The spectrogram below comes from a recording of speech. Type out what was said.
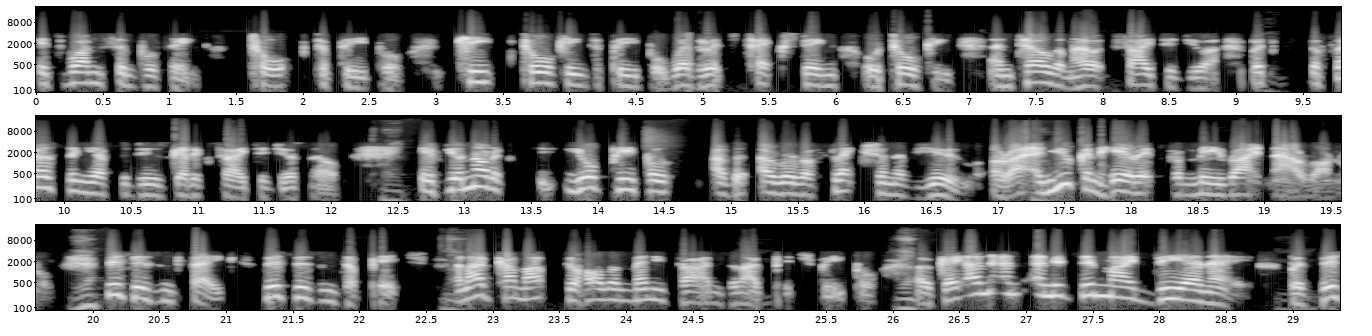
it's one simple thing talk to people, keep talking to people, whether it's texting or talking, and tell them how excited you are. But the first thing you have to do is get excited yourself. If you're not, your people are, a reflection of you, all right? And you can hear it from me right now, Ronald. Yeah. This isn't fake. This isn't a pitch. No. And I've come up to Holland many times and I've pitched people, yeah. okay? And, and, and it's in my DNA, mm. but this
